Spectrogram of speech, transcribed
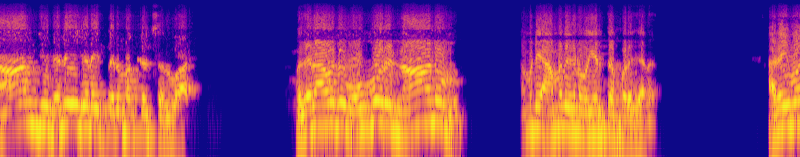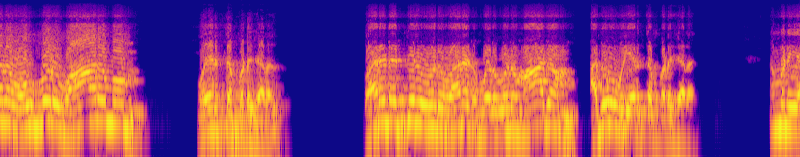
நான்கு நிலைகளை பெருமக்கள் சொல்வார் முதலாவது ஒவ்வொரு நாளும் நம்முடைய அமல்கள் உயர்த்தப்படுகிறது. அதே போல ஒவ்வொரு வாரமும் உயர்த்தப்படுகிறது. வருடத்தில் ஒரு வர ஒரு ஒரு மாதம் அதுவும் உயர்த்தப்படுகிறது. நம்முடைய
